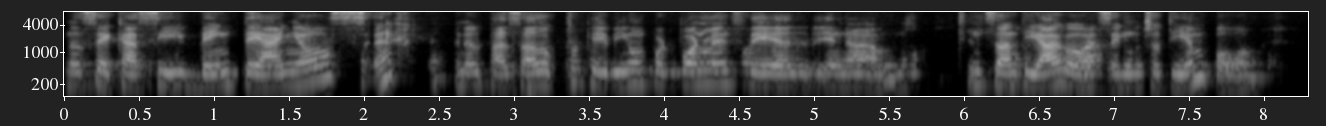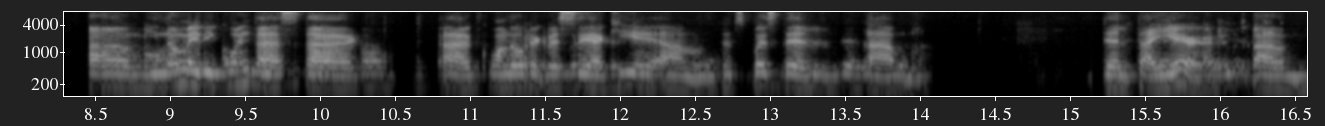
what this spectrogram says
no sé, casi 20 años en el pasado, porque vi un performance de él en, um, en Santiago hace mucho tiempo. Um, y no me di cuenta hasta uh, cuando regresé aquí um, después del del taller. Um,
